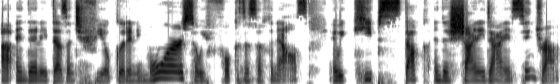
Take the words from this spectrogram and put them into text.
Uh, and then it doesn't feel good anymore. So we focus on something else and we keep stuck in the shiny diet syndrome.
